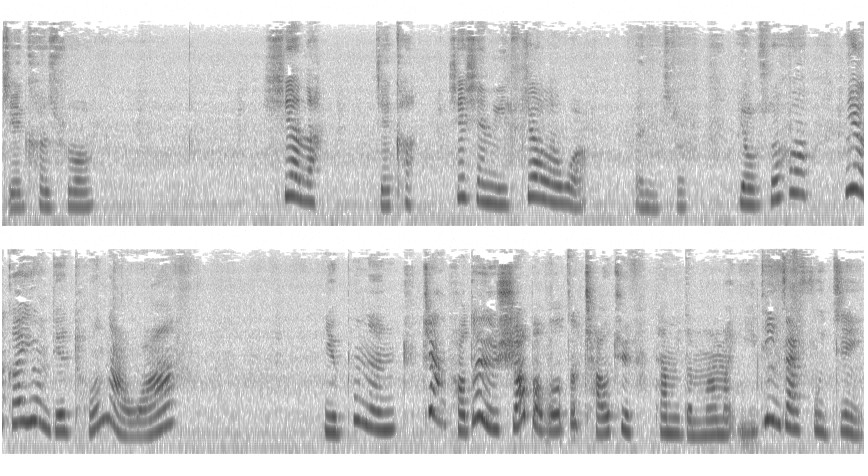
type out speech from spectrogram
杰克说：“谢了，杰克，谢谢你救了我。”安妮说：“有时候你也该用点头脑啊！你不能这样跑到有小宝宝的巢去，他们的妈妈一定在附近。”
